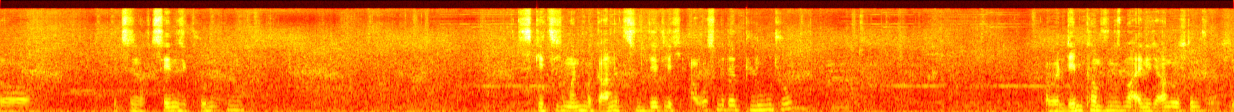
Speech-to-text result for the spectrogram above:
So. Jetzt sind noch 10 Sekunden. Es geht sich manchmal gar nicht so wirklich aus mit der Blutung. Aber in dem Kampf muss man eigentlich auch nur stumpf oh,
